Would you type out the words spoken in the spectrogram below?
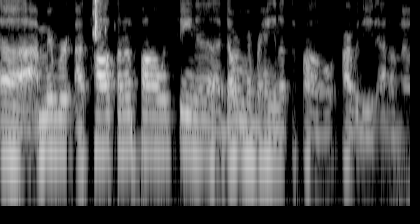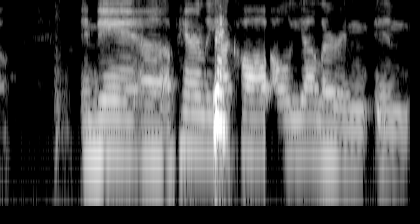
uh, I remember I talked on the phone with Tina. I don't remember hanging up the phone. Probably did. I don't know. And then uh, apparently I called Old Yeller and and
